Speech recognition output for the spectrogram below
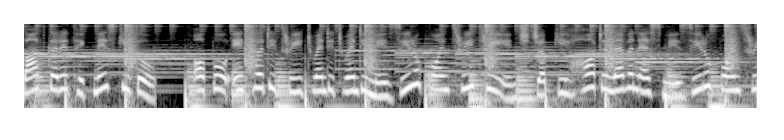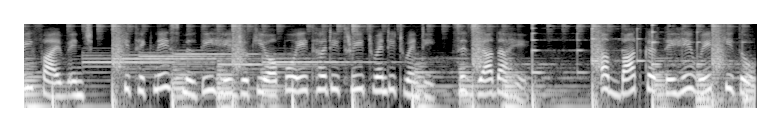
बात करें थिकनेस की तो Oppo A33 2020 में 0.33 इंच जबकि Hot 11s में 0.35 इंच की थिकनेस मिलती है जो कि Oppo A33 2020 से ज़्यादा है। अब बात करते हैं वेट की तो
